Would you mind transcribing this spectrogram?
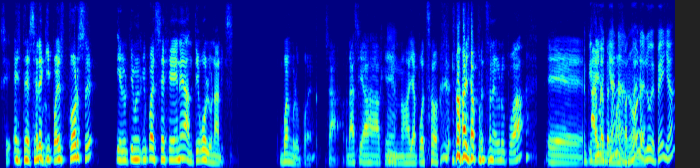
sí. El tercer Duro. equipo es Force y el último equipo es CGN Antiguo Lunaris. Buen grupo, ¿eh? O sea, gracias a quien Mm. nos haya puesto nos haya puesto en el grupo A. Eh, Empieza ahí lo mañana, ¿no? La. LVP ya.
